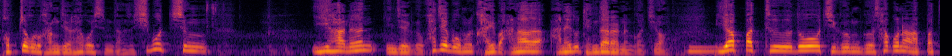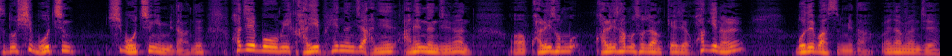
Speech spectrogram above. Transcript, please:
법적으로 강제를 하고 있습니다. 그래서 15층 이하는 이제 그 화재보험을 가입 안, 하- 안 해도 된다라는 거죠. 이 아파트도 지금 그 사고 난 아파트도 15층 15층입니다. 근데 화재보험이 가입했는지 안, 해- 안 했는지는 어, 관리소 관리사무소장께 제가 확인을 못 해봤습니다. 왜냐하면 이제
